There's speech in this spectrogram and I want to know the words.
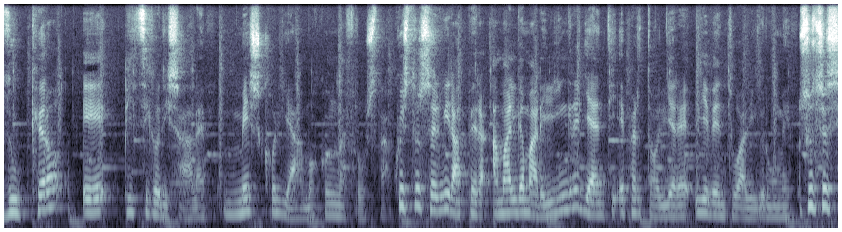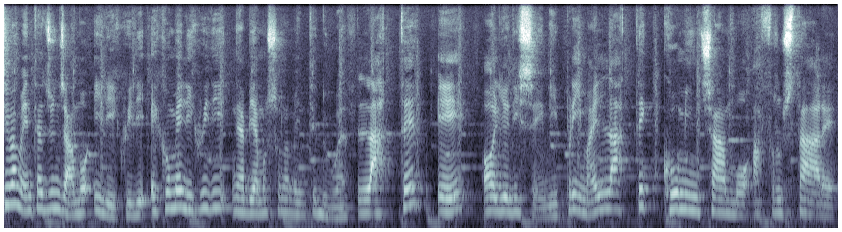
zucchero e pizzico di sale. Mescoliamo con una frusta. Questo servirà per amalgamare gli ingredienti e per togliere gli eventuali grumi. Successivamente aggiungiamo i liquidi e come liquidi ne abbiamo solamente due. Latte e olio di semi. Prima il latte, cominciamo a frustare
